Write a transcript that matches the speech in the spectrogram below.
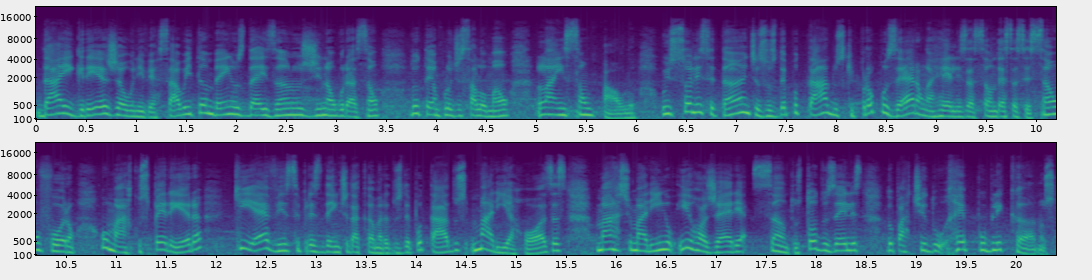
da Igreja Universal e também os 10 anos de inauguração do Templo de Salomão lá em São Paulo. Os solicitantes, os deputados que propuseram a realização dessa sessão, sessão foram o Marcos Pereira, que é vice-presidente da Câmara dos Deputados, Maria Rosas, Márcio Marinho e Rogéria Santos, todos eles do Partido Republicanos.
